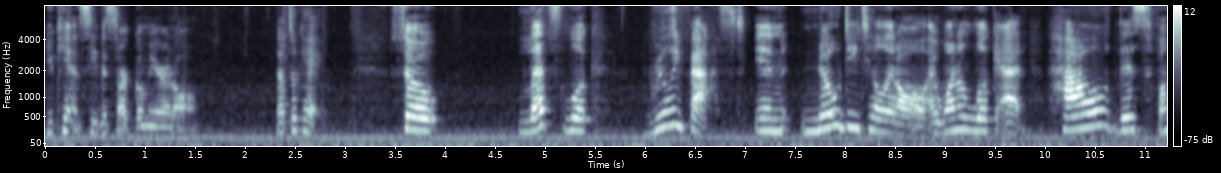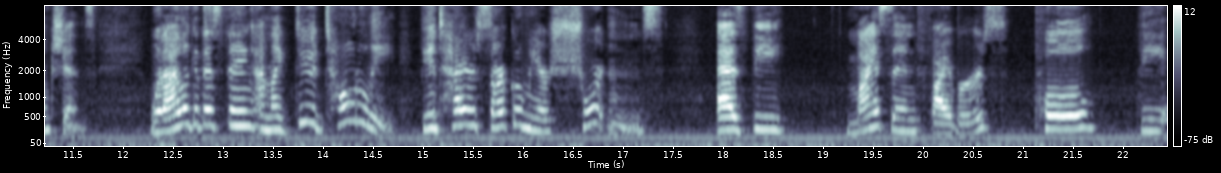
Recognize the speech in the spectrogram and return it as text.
You can't see the sarcomere at all. That's okay. So let's look really fast in no detail at all. I want to look at how this functions. When I look at this thing, I'm like, dude, totally. The entire sarcomere shortens as the myosin fibers pull the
